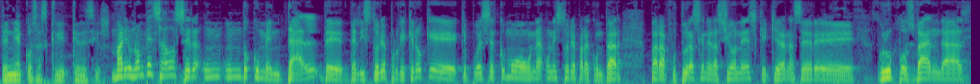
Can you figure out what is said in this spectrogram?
tenía cosas que, que decir. Mario, ¿no han pensado hacer un, un documental de, de la historia? Porque creo que, que puede ser como una, una historia para contar para futuras generaciones que quieran hacer eh, grupos, bandas.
